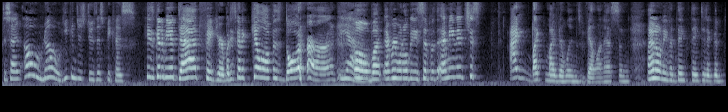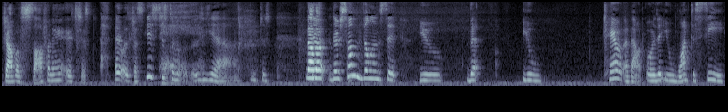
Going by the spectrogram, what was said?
decided, oh no, he can just do this because he's gonna be a dad figure, but he's gonna kill off his daughter. Yeah. Oh, but everyone will be sympathetic. I mean, it's just. I like my villains villainous, and I don't even think they did a good job of softening. it. It's just, it was just. he's just a yeah, just Now there, the there's some villains that you that you care about or that you want to see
